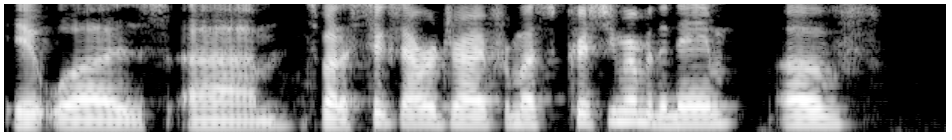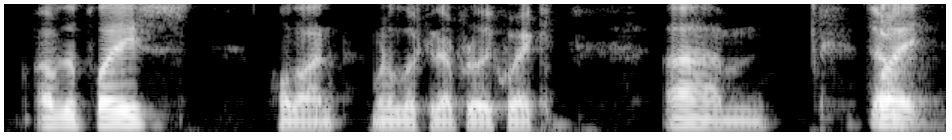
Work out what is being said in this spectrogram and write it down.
it was um, it's about a six hour drive from us. Chris, do you remember the name of of the place? Hold on, I'm gonna look it up really quick. Um, but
